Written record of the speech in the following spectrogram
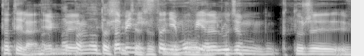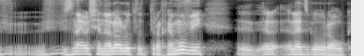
To tyle. No, Jakby na pewno też tobie nic to nie mówi, powodu. ale ludziom, którzy w, w, znają się na LoLu, to trochę mówi. Y, Let's go Rogue,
